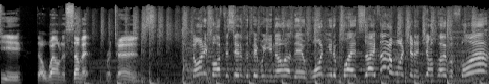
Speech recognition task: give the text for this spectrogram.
year, the Wellness Summit returns. 95% of the people you know out there want you to play it safe. They don't want you to jump over fire.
